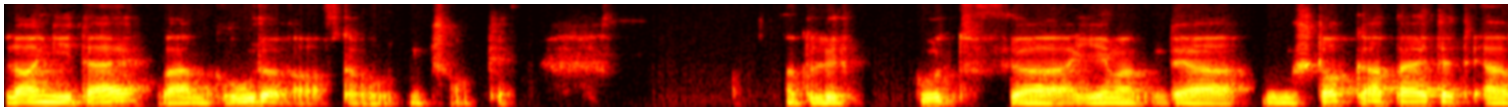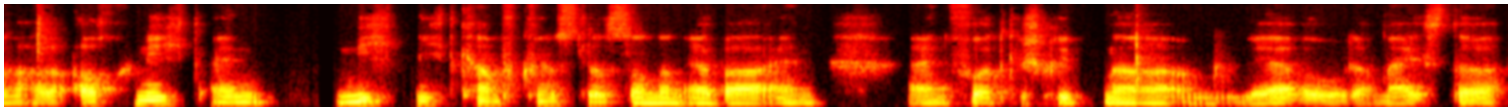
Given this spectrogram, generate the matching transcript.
Lang Yi Tai war ein Ruderer auf der roten Chunke. Natürlich gut für jemanden, der mit dem Stock arbeitet. Er war auch nicht ein nicht-Nicht-Kampfkünstler, sondern er war ein, ein fortgeschrittener Lehrer oder Meister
